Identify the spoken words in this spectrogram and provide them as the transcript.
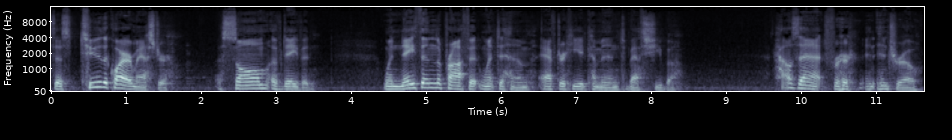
it says, To the choir master, a psalm of David, when Nathan the prophet went to him after he had come in to Bathsheba. How's that for an intro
